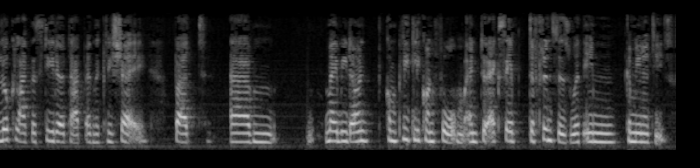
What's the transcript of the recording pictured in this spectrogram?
look like the stereotype and the cliche, but um, maybe don't completely conform and to accept differences within communities.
